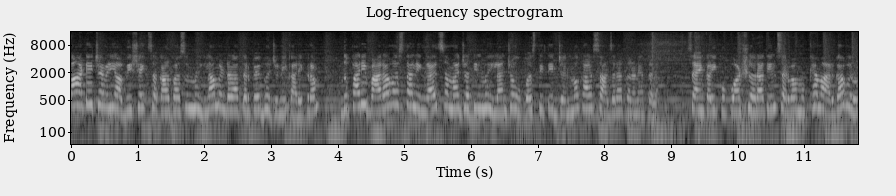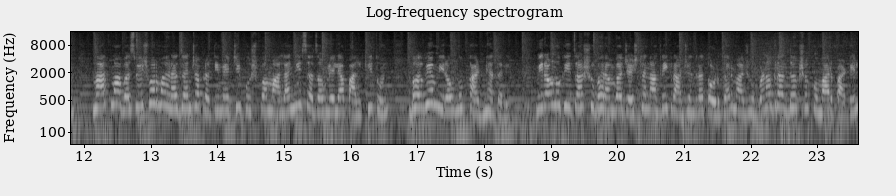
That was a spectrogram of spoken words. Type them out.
पहाटेच्या वेळी अभिषेक सकाळपासून महिला मंडळातर्फे भजनी कार्यक्रम दुपारी बारा वाजता लिंगायत समाजातील महिलांच्या उपस्थितीत जन्मकाळ साजरा करण्यात आला. सायंकाळी कुपवाड शहरातील सर्व मुख्य मार्गावरून महात्मा बसवेश्वर महाराजांच्या प्रतिमेची पुष्पमालांनी सजवलेल्या पालखीतून भव्य मिरवणूक काढण्यात आली. मिरवणुकीचा शुभारंभ ज्येष्ठ नागरिक राजेंद्र तोडकर माजी उपनगराध्यक्ष कुमार पाटील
